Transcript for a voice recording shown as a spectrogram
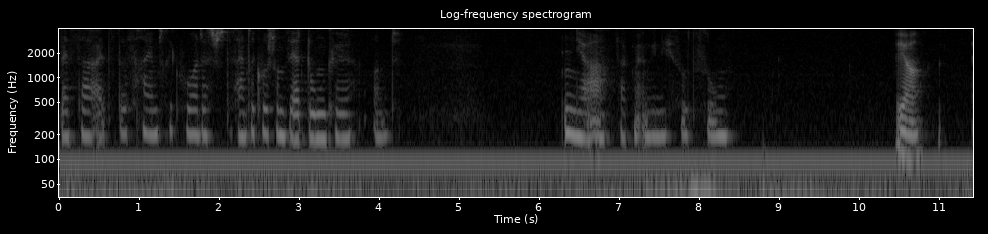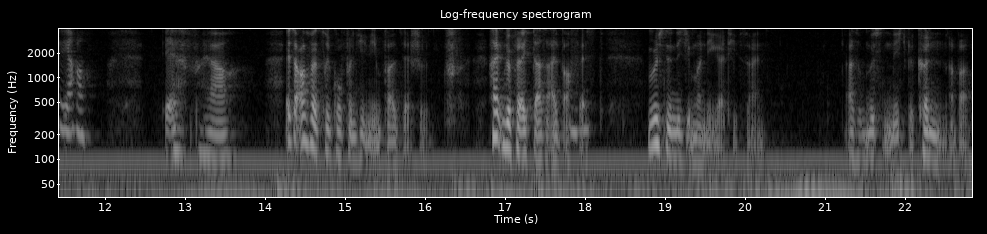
besser als das Heimtrikot. Das, das Heimtrikot ist schon sehr dunkel und ja, sagt mir irgendwie nicht so zu. Ja. Ja. Ja. Das Auswärtstrikot finde ich in jedem Fall sehr schön. Halten wir vielleicht das einfach mhm. fest. Müssen nicht immer negativ sein. Also müssen nicht, wir können, aber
